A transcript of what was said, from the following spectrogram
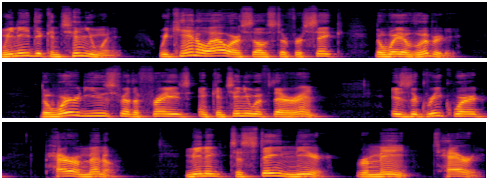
we need to continue in it. We can't allow ourselves to forsake the way of liberty. The word used for the phrase, and continueth therein, is the Greek word parameno, meaning to stay near, remain, tarry,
